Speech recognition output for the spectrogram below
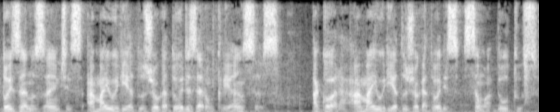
Dois anos antes, a maioria dos jogadores eram crianças. Agora, a maioria dos jogadores são adultos.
